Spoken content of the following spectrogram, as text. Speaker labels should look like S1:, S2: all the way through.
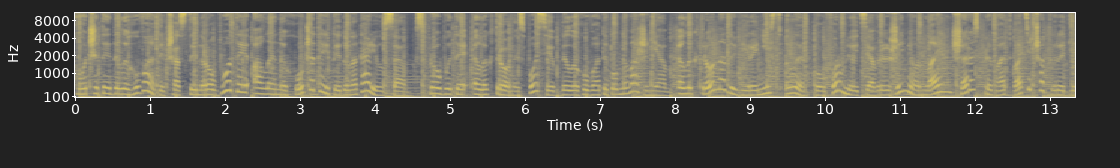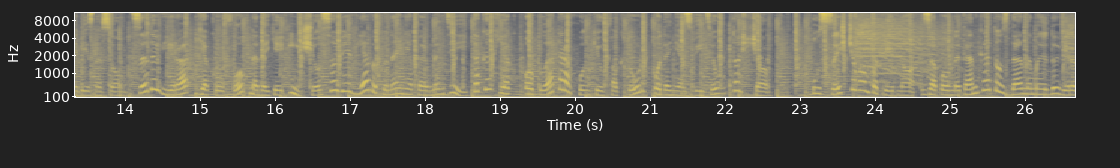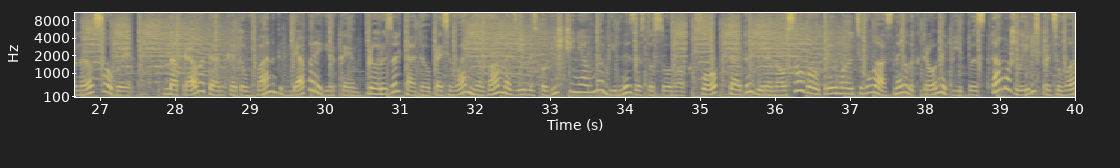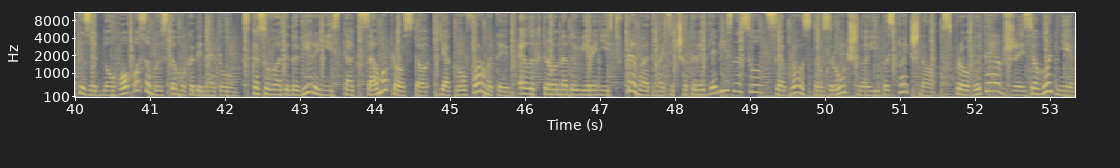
S1: Хочете делегувати частину роботи, але не хочете йти до нотаріуса? Спробуйте електронний спосіб делегувати повноваження. Електронна довіреність легко оформлюється в режимі онлайн через Приват24 для бізнесу. Це довіра, яку ФОП надає іншій особі для виконання певних дій, таких як оплата рахунків фактур, подання звітів тощо. Усе, що вам потрібно, заповнити анкету з даними довіреної особи, направити анкету в банк для перевірки. Про результати опрацювання вам надійде сповіщення в мобільний застосунок. ФОП та довірена особа отримують власний електронний підпис та можливість працювати з одного особистого кабінету. Скасувати довіреність так само просто, як і оформити. Електронна довіреність в Приват24 для бізнесу це просто зручно і безпечно. Спробуйте вже сьогодні.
